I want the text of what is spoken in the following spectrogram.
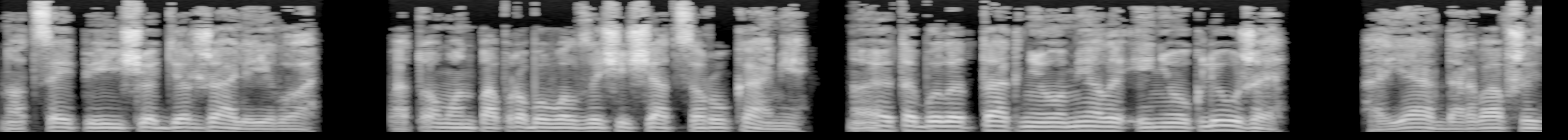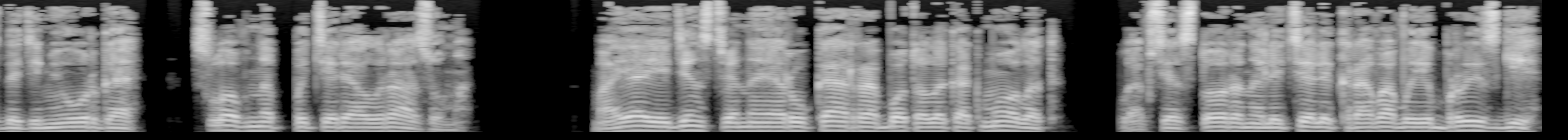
но цепи еще держали его. Потом он попробовал защищаться руками, но это было так неумело и неуклюже, а я, дорвавшись до Демиурга, словно потерял разум. Моя единственная рука работала как молот, во все стороны летели кровавые брызги,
